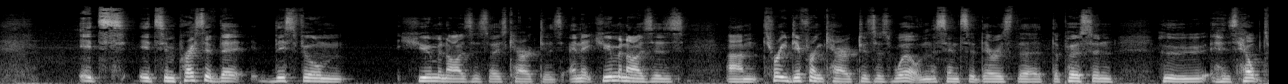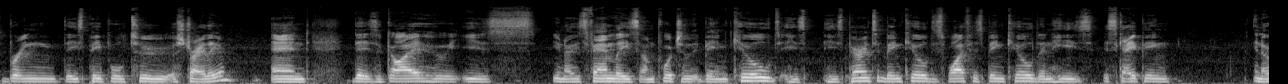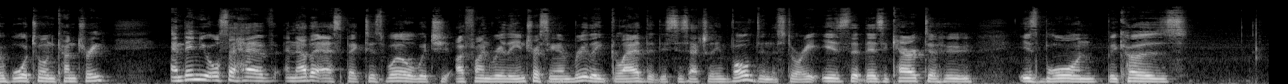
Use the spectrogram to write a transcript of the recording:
it's it's impressive that this film humanizes those characters, and it humanizes um, three different characters as well, in the sense that there is the the person who has helped bring these people to Australia, and there's a guy who is you know his family's unfortunately been killed. His his parents have been killed. His wife has been killed, and he's escaping, you know, war torn country. And then you also have another aspect as well, which I find really interesting. I'm really glad that this is actually involved in the story. Is that there's a character who is born because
